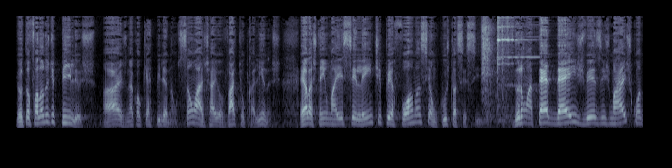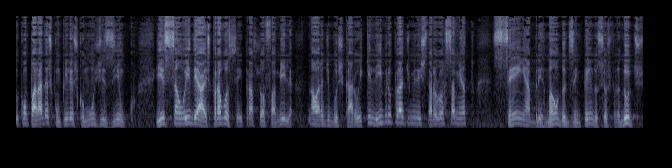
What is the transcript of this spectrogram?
Eu estou falando de pilhas, mas não é qualquer pilha não. São as Rayovac alcalinas. Elas têm uma excelente performance a um custo acessível. Duram até 10 vezes mais quando comparadas com pilhas comuns de zinco. E são ideais para você e para sua família na hora de buscar o equilíbrio para administrar o orçamento sem abrir mão do desempenho dos seus produtos.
